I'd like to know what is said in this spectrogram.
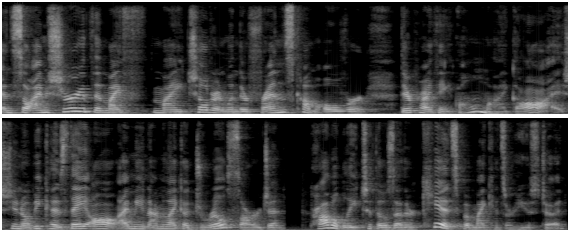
and so i'm sure that my my children when their friends come over they're probably thinking oh my gosh you know because they all i mean i'm like a drill sergeant probably to those other kids, but my kids are used to it.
